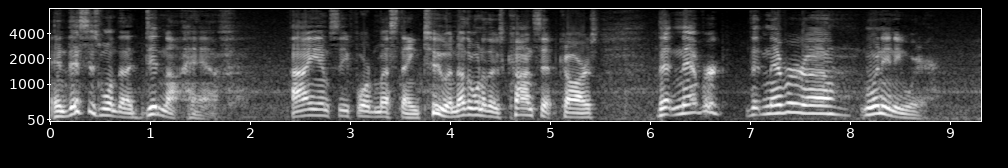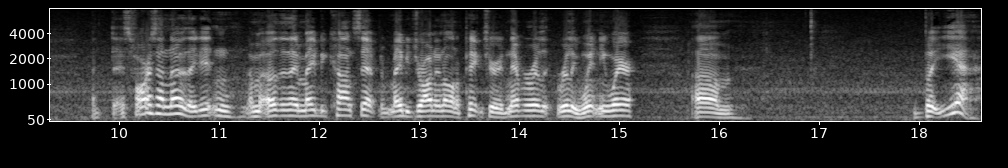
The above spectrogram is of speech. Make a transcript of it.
And this is one that I did not have. IMC Ford Mustang 2, another one of those concept cars that never that never uh, went anywhere. As far as I know, they didn't. I mean, other than maybe concept, maybe drawing it on a picture, it never really really went anywhere. Um, but yeah,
